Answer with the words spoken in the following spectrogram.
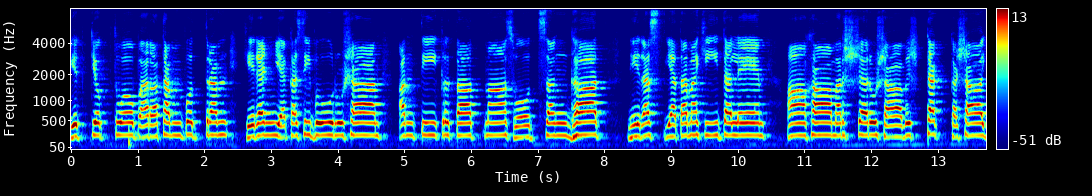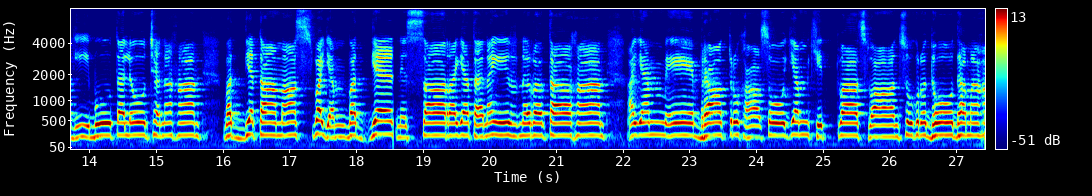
इत्युक्त्वोपरतं पुत्रं हिरण्यकसिपूरुषा अन्तीकृतात्मा स्वोत्सङ्घात् निरस्यतमहीतले आहामर्षरुषाविष्टः कषायीभूतलोचनः वद्यतामास्वयं वद्य निस्सारयतनैर्निरताः अयं मे भ्रातृहासोऽयं हित्वा स्वान् सुहृदोधमः।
